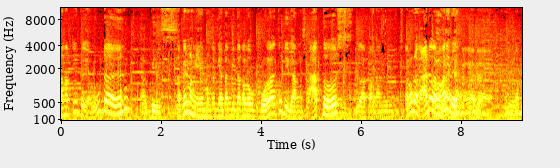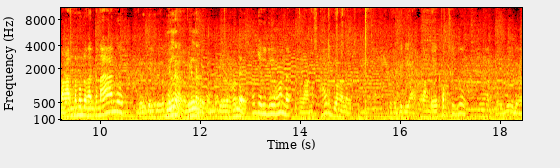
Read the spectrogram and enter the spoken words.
anak itu ya udah ya. Habis. Tapi emang ya emang kegiatan kita kalau bola itu di gang 100 di lapangan. Sekarang udah nggak ada lapangan itu ya. udah nggak ada Lapangan penuh dengan kenaan tuh. Dealer, dealer, dealer Honda. ya? Kok jadi dealer Honda? Lama sekali gua nggak lewat jadi orang Depok sih gua. Kalau gue udah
